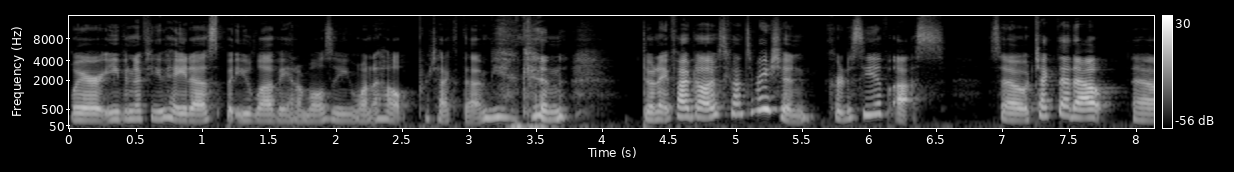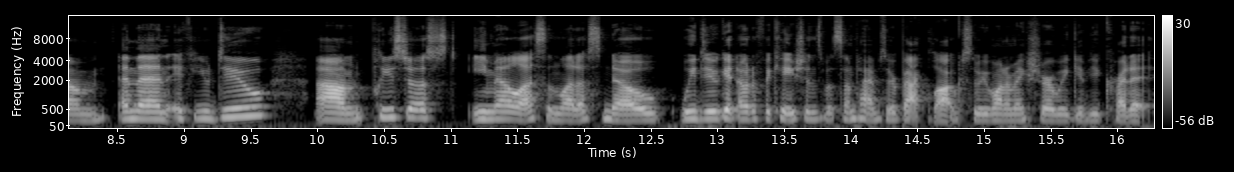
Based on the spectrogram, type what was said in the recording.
where even if you hate us but you love animals and you want to help protect them, you can donate $5 to conservation, courtesy of us. So check that out. Um, and then if you do, um, please just email us and let us know. We do get notifications, but sometimes they're backlogged, so we want to make sure we give you credit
